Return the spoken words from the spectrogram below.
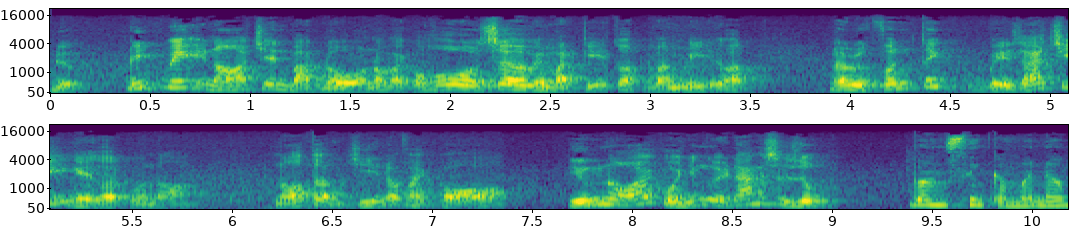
được định vị nó trên bản đồ, nó phải có hồ sơ về mặt kỹ thuật và mỹ thuật. Nó được phân tích về giá trị nghệ thuật của nó. Nó thậm chí nó phải có tiếng nói của những người đang sử dụng. Vâng xin cảm ơn ông.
